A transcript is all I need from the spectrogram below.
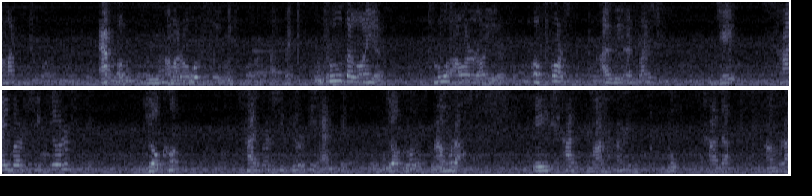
আমার কিছু বলার এখন আমার অবশ্যই কিছু বলার থাকবে। Through the lawyer through our lawyer of course I will advise যে সাইবার সিকিউরিটিতে যখন সাইবার সিকিউরিটি অ্যাক্টে যখন আমরা এই সাত মানহানির সাজা আমরা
